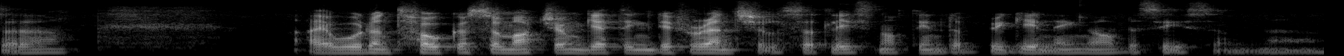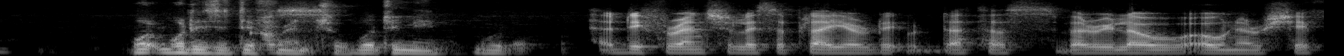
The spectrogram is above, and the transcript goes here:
Uh, I wouldn't focus so much on getting differentials, at least not in the beginning of the season. Uh, What what is a differential? What do you mean? What- a differential is a player that- has very low ownership,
